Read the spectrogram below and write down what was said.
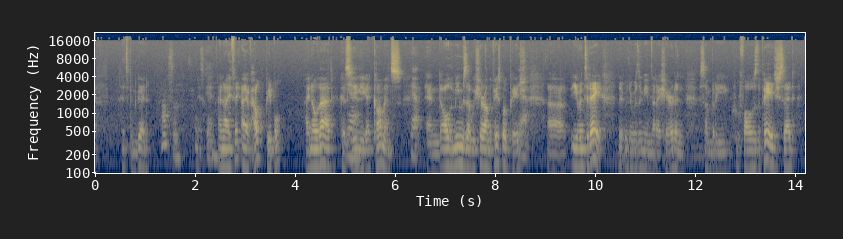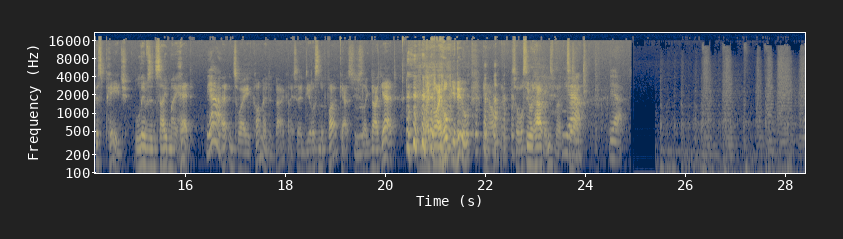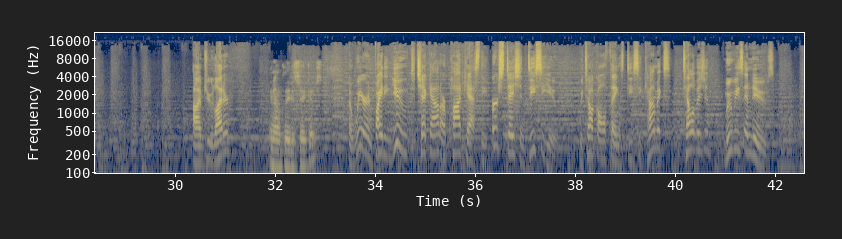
it's been good. Awesome. That's good. And I think I have helped people. I know that because Yeah. you, you get comments Yeah. and all the memes that we share on the Facebook page. Yeah. Uh, even today, there, there was a meme that I shared, and somebody who follows the page said, "This page lives inside my head." Yeah. And so I commented back and I said, "Do you listen to the podcast?" She's Mm-hmm. like, "Not yet." I'm like, "Well, I hope you do." You know. so we'll see what happens. But Yeah. uh, Yeah. I'm Drew Leiter, And I'm Cletus Jacobs. and we're inviting you to check out our podcast, The Earth Station DCU. We talk all things DC Comics, television, movies, and news.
